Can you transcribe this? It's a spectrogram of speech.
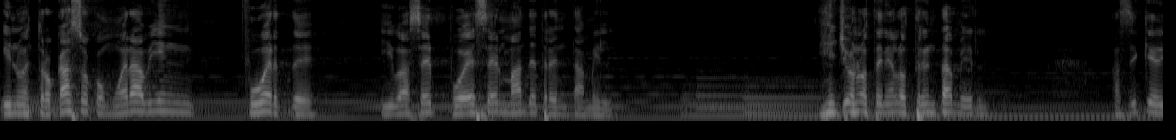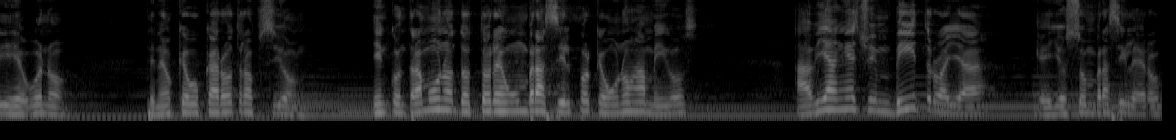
Y nuestro caso, como era bien fuerte, iba a ser, puede ser más de 30 mil. Y yo no tenía los 30 mil. Así que dije, bueno, tenemos que buscar otra opción. Y encontramos unos doctores en un Brasil porque unos amigos habían hecho in vitro allá, que ellos son brasileros,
